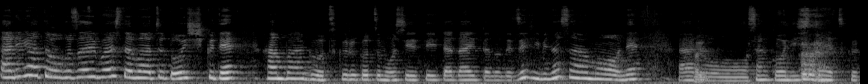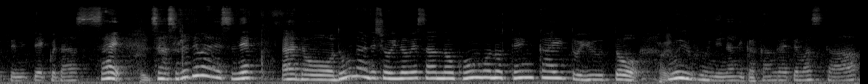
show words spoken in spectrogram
ありがとうございました。まあちょっと美味しくねハンバーグを作るコツも教えていただいたのでぜひ皆さんもねあの、参考にして 作ってみてください、はい。さあそれではですねあのどうなんでしょう？井上さんの今後の展開というと、はい。どういうふうに何か考えてますか？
